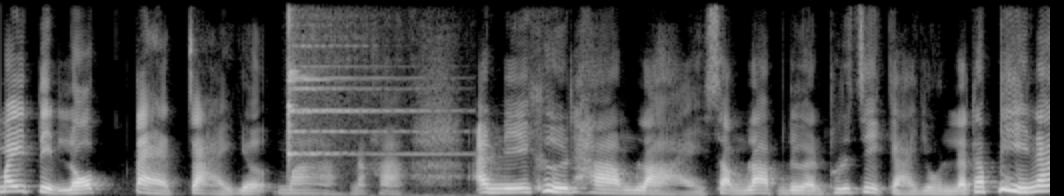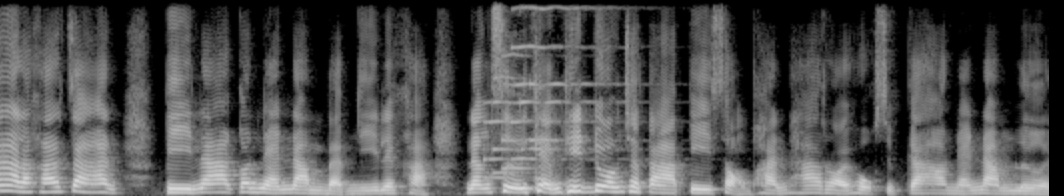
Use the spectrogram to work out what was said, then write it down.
ไม่ติดลบแต่จ่ายเยอะมากนะคะ อันนี้คือไทม์ไลน์สำหรับเดือนพฤศจิกายน แล้วถ้าปีหน้าล่ะคะอาจารย์ ปีหน้าก็แนะนำแบบนี้เลยค่ะ หนังสือเข็มทิศดวงชะตาปี 2569 แนะนำเลย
